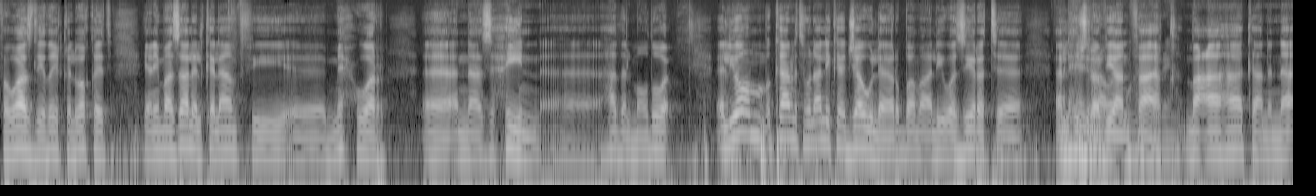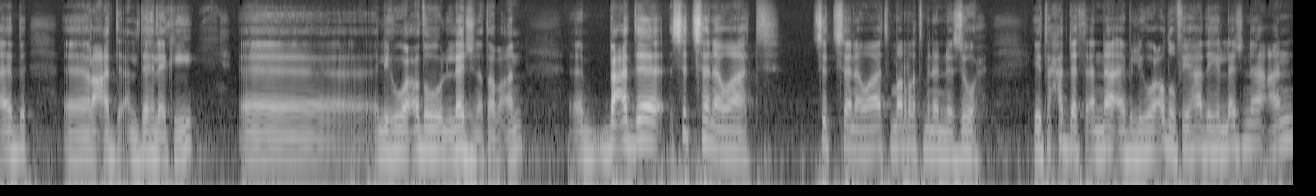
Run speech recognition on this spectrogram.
فواز لضيق الوقت. يعني ما زال الكلام في محور النازحين هذا الموضوع. اليوم كانت هنالك جولة ربما لوزيرة الهجرة بيان فائق معها كان النائب رعد الدهلكي اللي هو عضو اللجنة طبعا. بعد ست سنوات ست سنوات مرت من النزوح. يتحدث النائب اللي هو عضو في هذه اللجنة عن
